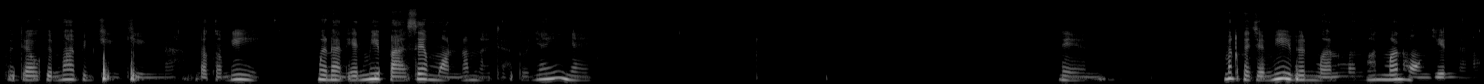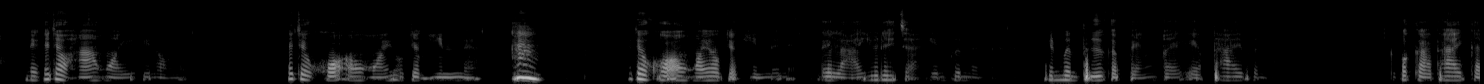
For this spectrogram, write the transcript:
เพิ่นจะเอาขึ้นมาเป็นเข่งๆนะ แล้วก็มี มื้อนั้นเห็นมีปลาแซลมอนน้ำหน่ะจ้ะตัวใหญ่ๆนี่อั่มันก็จะมีเป็นเหมือนเหมือนเหมือนเหมือนห้องเย็นนะเนาะเนี่ยเขาจ้าหาหอยพี่น้องเนี่ยเขาจ้าเคาะเอาหอยออกจากหินแหมเขาจ้าเคาะเอาหอยออกจากหินเนี่ยได้หลายอยู่เดะจ้ะเห็นเพิ่นนั่นเห็นเพิ่นถือกะแป๋งไปแอบถ่ายเพิ่อนก็บ่กล้าถ่ายไกล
